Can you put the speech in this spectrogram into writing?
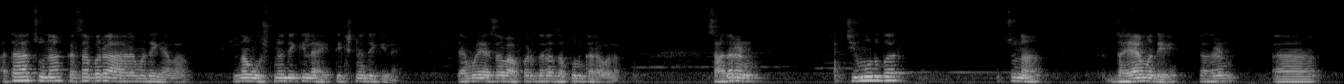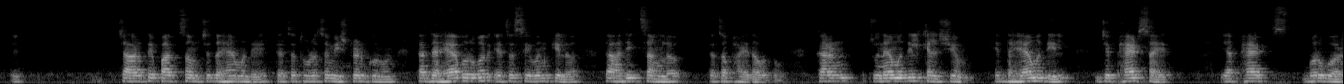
आता हा चुना कसा बरं आहारामध्ये घ्यावा? चुना उष्ण देखील आहे तीक्ष्ण देखील आहे. त्यामुळे याचा वापर जरा जपून करावा लागतो. साधारण चिमूटभर चुना दह्यामध्ये साधारण एक चार ते पाच चमचे दह्यामध्ये त्याचं थोडंसं मिश्रण करून त्या दह्याबरोबर याचं सेवन केलं तर अधिक चांगलं त्याचा फायदा होतो. कारण चुन्यामधील कॅल्शियम हे दह्यामधील जे फॅट्स आहेत या फॅट्स बरोबर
